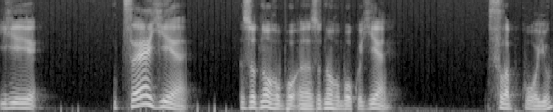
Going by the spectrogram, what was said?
І це є з одного е, з одного боку є слабкою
